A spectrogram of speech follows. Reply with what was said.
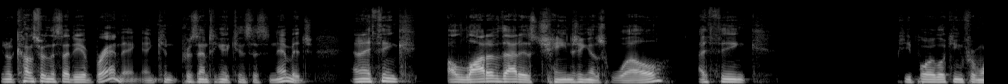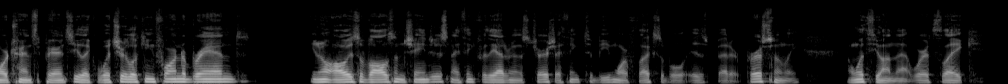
you know, comes from this idea of branding and con- presenting a consistent image. And I think a lot of that is changing as well. I think people are looking for more transparency, like what you're looking for in a brand, you know, always evolves and changes. And I think for the Adventist church, I think to be more flexible is better. Personally, I'm with you on that, where it's like,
